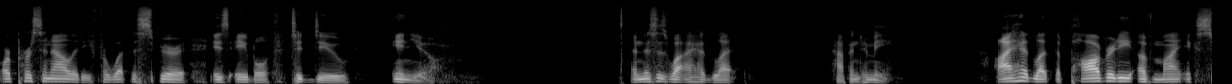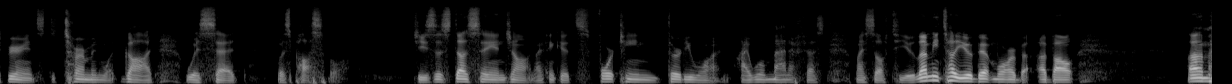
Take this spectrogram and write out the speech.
or personality for what the Spirit is able to do in you. And this is what I had let happen to me. I had let the poverty of my experience determine what God was said was possible. Jesus does say in John, I think it's 1431, I will manifest myself to you. Let me tell you a bit more about, about um,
